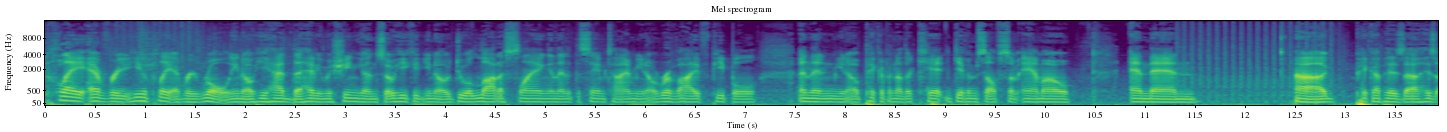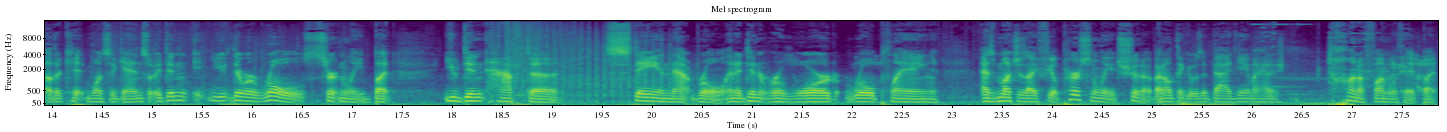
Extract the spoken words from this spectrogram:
play every he could play every role you know he had the heavy machine gun so he could you know do a lot of slaying and then at the same time you know revive people and then you know pick up another kit give himself some ammo and then uh, pick up his uh, his other kit once again. So it didn't. It, you, there were roles certainly, but you didn't have to stay in that role, and it didn't reward role playing as much as I feel personally it should have. I don't think it was a bad game. I had a ton of fun with it, but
